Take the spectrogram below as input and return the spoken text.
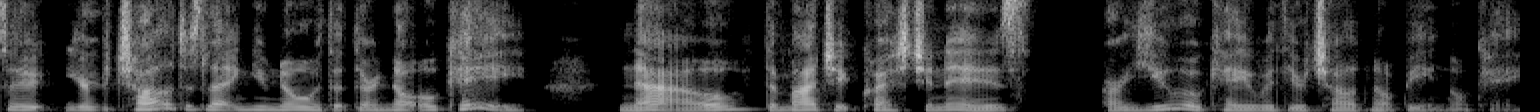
so your child is letting you know that they're not okay. Now, the magic question is are you okay with your child not being okay?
